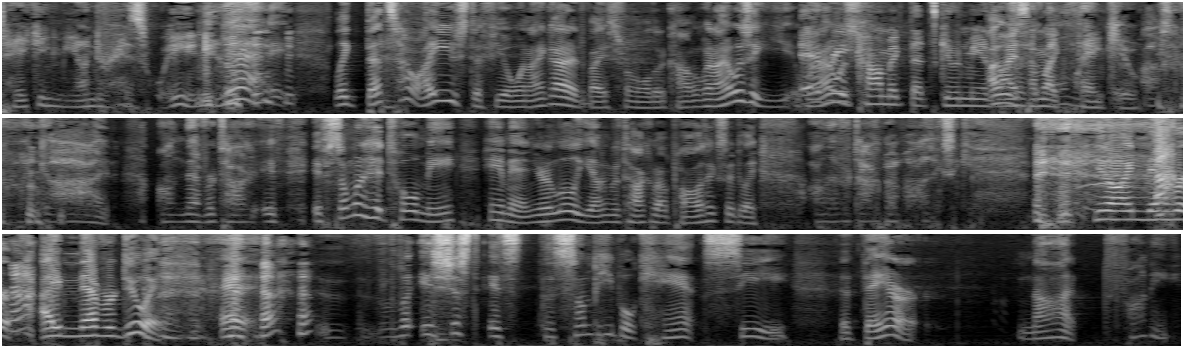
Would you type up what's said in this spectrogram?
taking me under his wing. yeah, it- like that's how I used to feel when I got advice from older comic. When I was a when Every I was comic that's given me advice, I'm like, oh thank God. you. I was like, oh my god, I'll never talk. If if someone had told me, hey man, you're a little young to talk about politics, I'd be like, I'll never talk about politics again. you know, I never, I never do it. And but it's just it's some people can't see that they are not funny.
